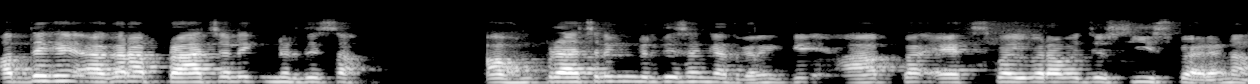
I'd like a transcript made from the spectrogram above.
अब देखें, अगर आप प्राचलिक निर्देशक अब हम प्राचलिक निर्देशन क्या करेंगे कि आपका एक्स वाई बराबर जो सी स्क्वायर है ना,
